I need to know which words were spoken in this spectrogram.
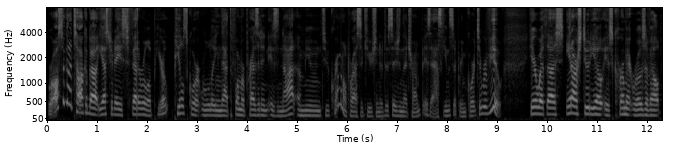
We're also going to talk about yesterday's federal appeal, appeals court ruling that the former president is not immune to criminal prosecution, a decision that Trump is asking the Supreme Court to review. Here with us in our studio is Kermit Roosevelt,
